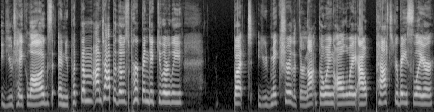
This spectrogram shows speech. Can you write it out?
you take logs and you put them on top of those perpendicularly, but you'd make sure that they're not going all the way out past your base layer.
